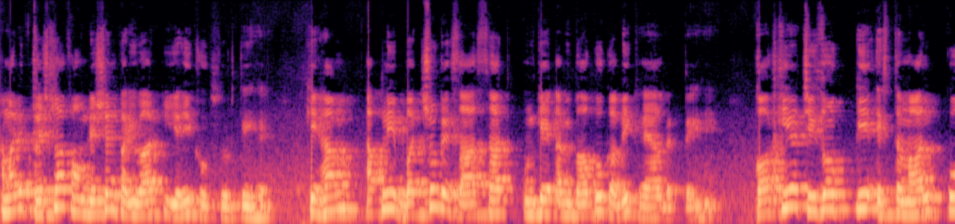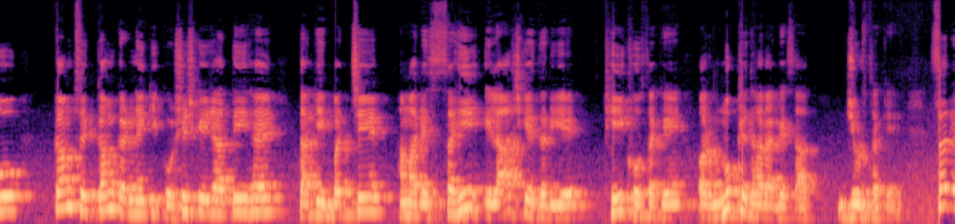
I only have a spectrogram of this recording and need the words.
हमारे त्रिशला फाउंडेशन परिवार की यही खूबसूरती है कि हम अपने बच्चों के साथ साथ उनके अभिभावकों का भी ख्याल रखते हैं। कॉस्टलियर चीज़ों के इस्तेमाल को कम से कम करने की कोशिश की जाती है ताकि बच्चे हमारे सही इलाज के ज़रिए ठीक हो सकें और मुख्य धारा के साथ जुड़ सकें। सर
